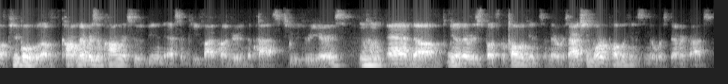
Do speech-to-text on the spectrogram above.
of people who of con- members of Congress who have been in the S and P 500 in the past two three years, mm-hmm. and um, you know there was both Republicans and there was actually more Republicans than there was Democrats.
